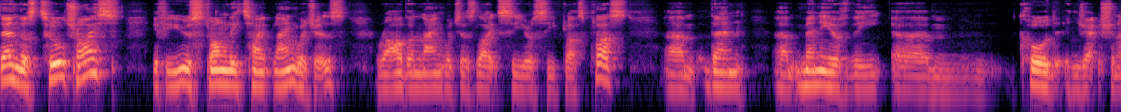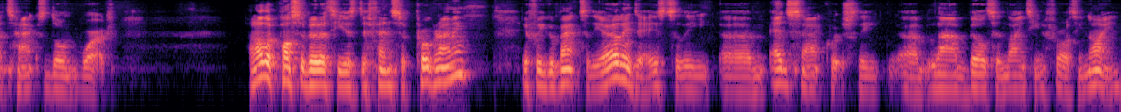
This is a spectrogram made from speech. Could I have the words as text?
Then there's tool choice. If you use strongly typed languages, rather than languages like C or C++, um, then uh, many of the um, code injection attacks don't work. Another possibility is defensive programming. If we go back to the early days, to the um, EDSAC, which the um, lab built in 1949,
